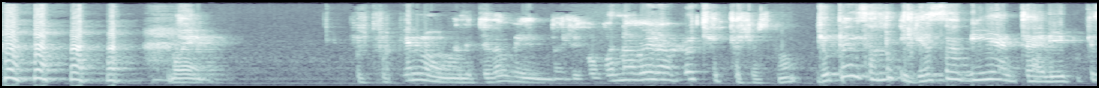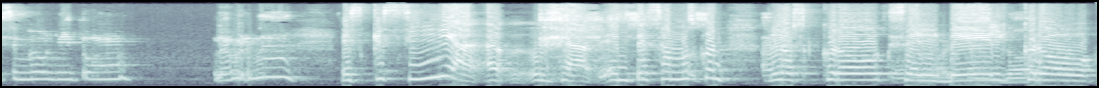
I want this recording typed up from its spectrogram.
bueno, pues ¿por qué no? Le quedo viendo. Le digo, bueno, a ver, abróchatelos, ¿no? Yo pensando que ya sabía, Chari, porque se me olvidó. La verdad. Es que sí, a- a- o sea, empezamos con los crocs, el velcro.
